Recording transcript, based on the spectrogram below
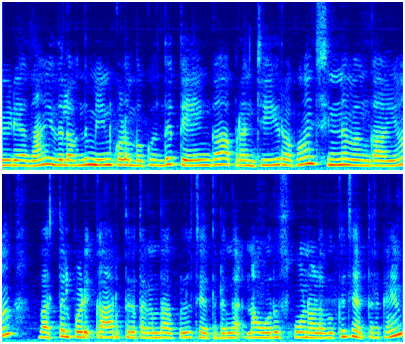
வீடியோ தான். இதில் வந்து மீன் குழம்புக்கு வந்து தேங்காய் அப்புறம் ஜீரகம் சின்ன வெங்காயம் வத்தல் பொடி காரத்துக்கு தகுந்தாப்பில் சேர்த்துடுங்க. நான் ஒரு ஸ்பூன் அளவுக்கு சேர்த்துருக்கேன்.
